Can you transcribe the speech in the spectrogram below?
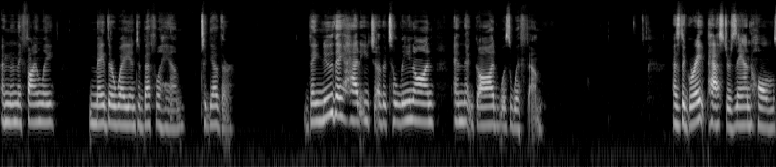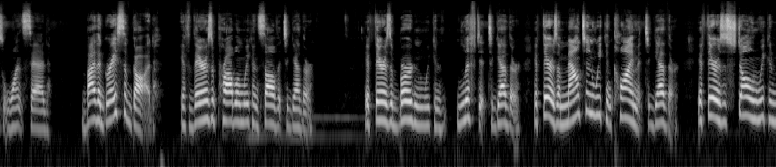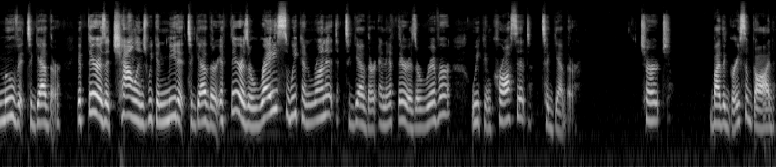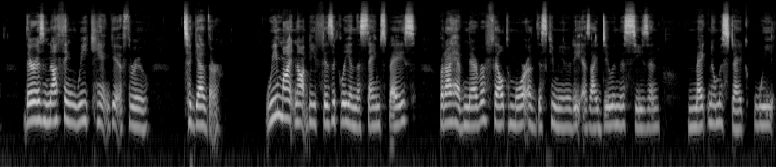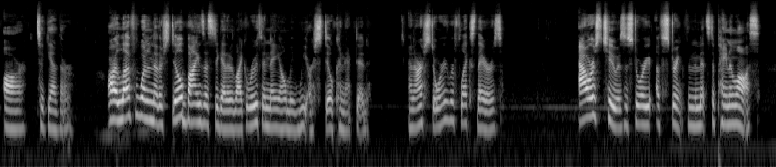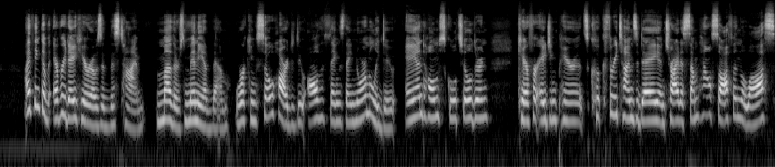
And then they finally made their way into Bethlehem together. They knew they had each other to lean on and that God was with them. As the great pastor Zan Holmes once said, by the grace of God, if there is a problem, we can solve it together. If there is a burden, we can lift it together. If there is a mountain, we can climb it together. If there is a stone, we can move it together. If there is a challenge, we can meet it together. If there is a race, we can run it together. And if there is a river, we can cross it together. Church, by the grace of God, there is nothing we can't get through together. We might not be physically in the same space, but I have never felt more of this community as I do in this season Make no mistake, we are together. Our love for one another still binds us together like Ruth and Naomi. We are still connected. And our story reflects theirs. Ours, too, is a story of strength in the midst of pain and loss. I think of everyday heroes of this time, mothers, many of them, working so hard to do all the things they normally do and homeschool children care for aging parents, cook three times a day, and try to somehow soften the loss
